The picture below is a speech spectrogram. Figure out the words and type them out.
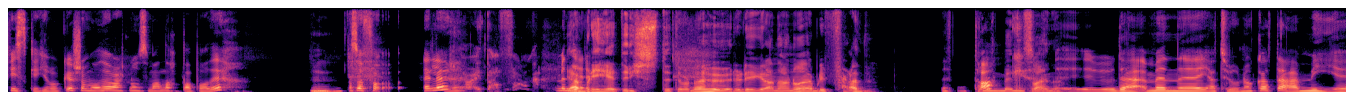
fiskekroker, så må det jo ha vært noen som har nappa på de. Mm. Altså, for, eller? Nei da, faen. Men Jeg dere, blir helt rystet når jeg hører de greiene her nå. Jeg blir flau. På takk. Eh, Det er, men eh, jeg tror nok at det er mye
